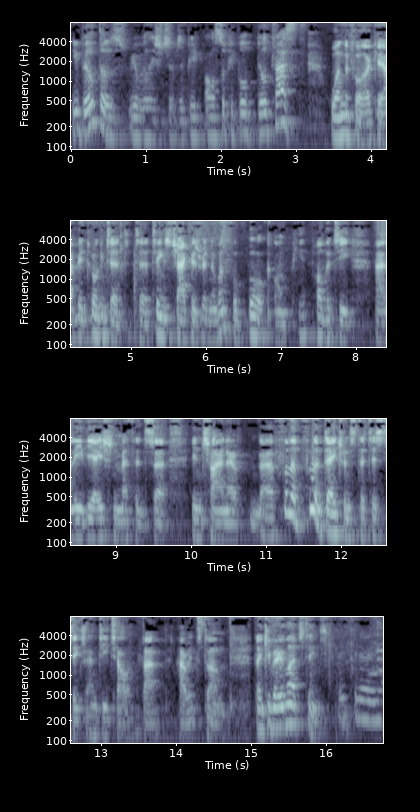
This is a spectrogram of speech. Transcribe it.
You build those real relationships, and people, also people build trust. Wonderful. Okay, I've been talking to, to Tings Chak, who's written a wonderful book on poverty alleviation methods uh, in China, uh, full of full of data and statistics and detail about how it's done. Thank you very much, Tings. Thank you.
